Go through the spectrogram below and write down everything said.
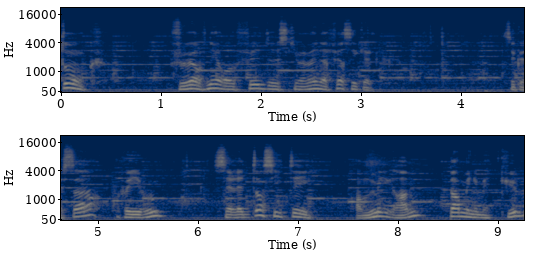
Donc, je vais revenir au fait de ce qui m'amène à faire ces calculs. C'est que ça, voyez-vous, c'est la densité en milligrammes par millimètre cube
